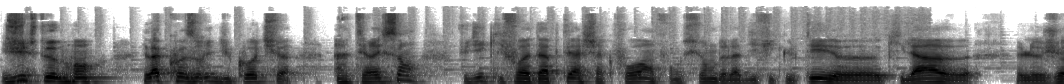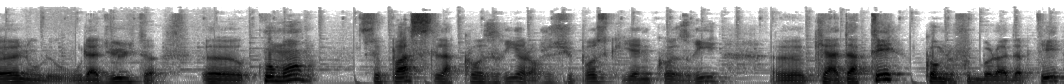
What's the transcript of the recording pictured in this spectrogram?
justement, la causerie du coach, intéressant. Tu dis qu'il faut adapter à chaque fois en fonction de la difficulté euh, qu'il a, euh, le jeune ou l'adulte. Euh, comment se passe la causerie? Alors, je suppose qu'il y a une causerie euh, qui est adaptée, comme le football adapté.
